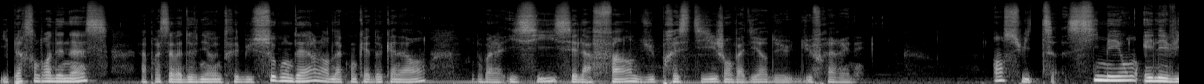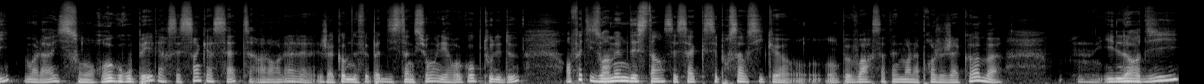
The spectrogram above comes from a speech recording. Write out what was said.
Il perd son droit d'aînesse. Après, ça va devenir une tribu secondaire lors de la conquête de Canaan. Voilà, ici, c'est la fin du prestige, on va dire, du frère aîné. Ensuite, Siméon et Lévi, voilà, ils sont regroupés, versets 5 à 7. Alors là, Jacob ne fait pas de distinction, il les regroupe tous les deux. En fait, ils ont un même destin, c'est, pour ça aussi qu'on peut voir certainement l'approche de Jacob. Il leur dit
